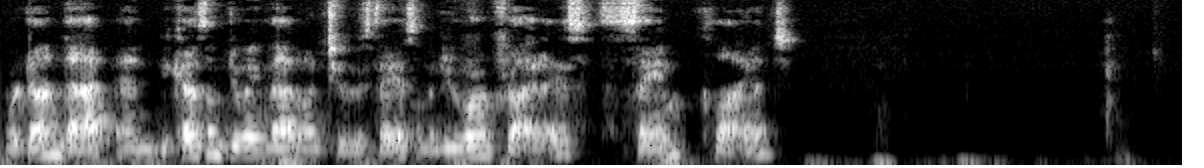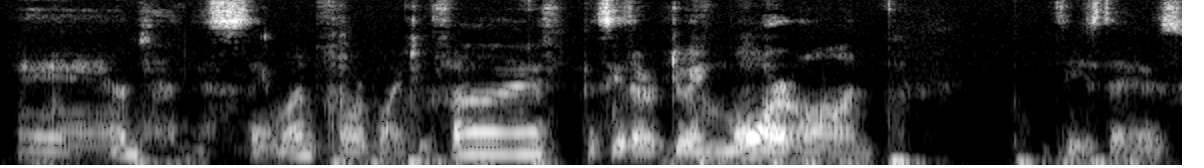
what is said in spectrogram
we're done that, and because I'm doing that on Tuesdays, I'm going to do it on Fridays. Same client. And same one, 4.25. You can see they're doing more on these days.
